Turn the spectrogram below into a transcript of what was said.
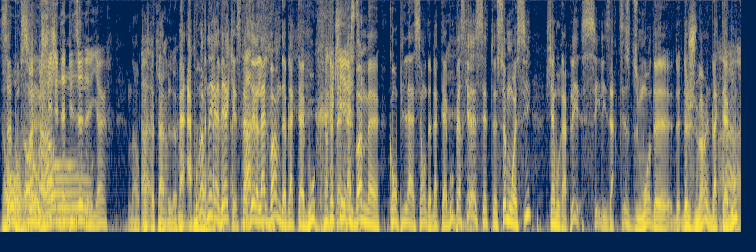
Ça, Oh. pour ça. Oh, moi aussi, j'ai de la pizza de hier. Non, pas cette table-là. Ben, elle pourrait venir avec, c'est-à-dire l'album de Black Tabou. En fait, l'album euh, compilation de Black Tabou, parce que cette, ce mois-ci, je tiens à vous rappeler, c'est les artistes du mois de, de- de juin, Black Tabou. Ah.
